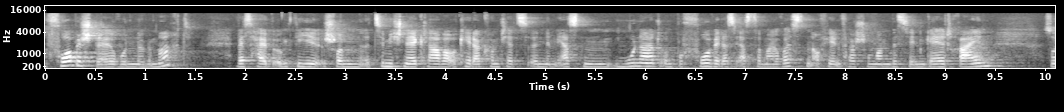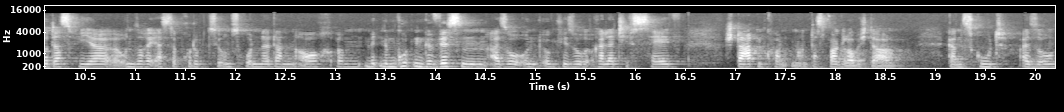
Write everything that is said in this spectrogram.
Vorbestellrunde gemacht, weshalb irgendwie schon ziemlich schnell klar war, okay, da kommt jetzt in dem ersten Monat und bevor wir das erste Mal rösten, auf jeden Fall schon mal ein bisschen Geld rein, sodass wir unsere erste Produktionsrunde dann auch ähm, mit einem guten Gewissen, also und irgendwie so relativ safe starten konnten. Und das war, glaube ich, da ganz gut. Also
